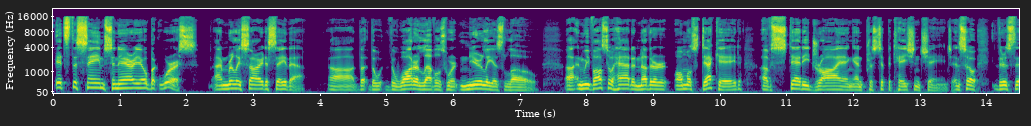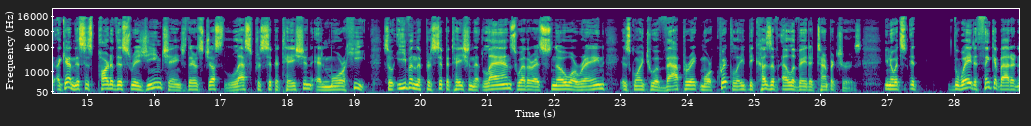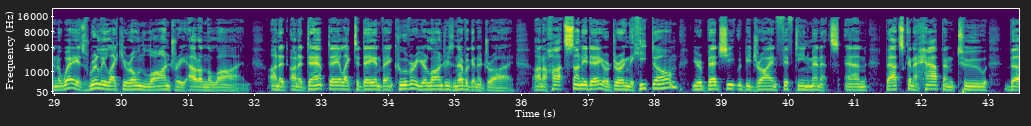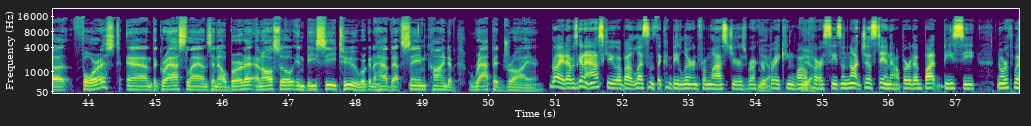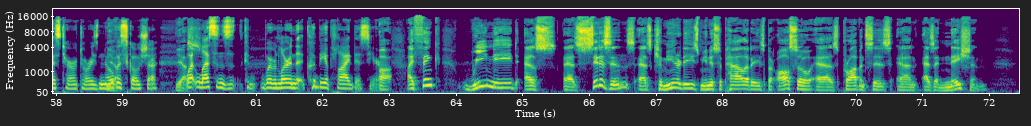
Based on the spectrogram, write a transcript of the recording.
it's the same scenario, but worse. I'm really sorry to say that. Uh, the, the the water levels weren't nearly as low, uh, and we've also had another almost decade of steady drying and precipitation change. And so there's again, this is part of this regime change. There's just less precipitation and more heat. So even the precipitation that lands, whether as snow or rain, is going to evaporate more quickly because of elevated temperatures. You know, it's it the way to think about it in a way is really like your own laundry out on the line. On a, on a damp day like today in Vancouver, your laundry's never going to dry. On a hot sunny day or during the heat dome, your bed sheet would be dry in 15 minutes. And that's going to happen to the forest and the grasslands in Alberta and also in BC too. We're going to have that same kind of rapid drying. Right. I was going to ask you about lessons that can be learned from last year's record breaking Yeah. wildfire Yeah. season, not just in Alberta, but BC, Northwest Territories, Nova Yeah. Scotia. Yes. What lessons can- were learned that could be applied this year? Uh, I think we need, as as citizens, as communities, municipalities, but also as provinces and as a nation,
